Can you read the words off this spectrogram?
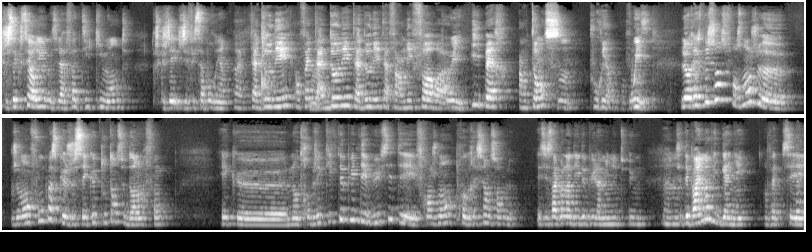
Je sais que c'est horrible, mais c'est la fatigue qui monte. Parce que j'ai fait ça pour rien. Ouais, t'as donné, en fait, t'as donné, t'as donné, t'as fait un effort euh, hyper intense mm. pour rien. Oui. Le reste des choses, franchement, je, je m'en fous parce que je sais que tout le temps se donne à fond. Et que notre objectif depuis le début, c'était franchement progresser ensemble. Et c'est ça qu'on a dit depuis la minute 1. Mm. C'était pas une envie de gagner. En fait, c'est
